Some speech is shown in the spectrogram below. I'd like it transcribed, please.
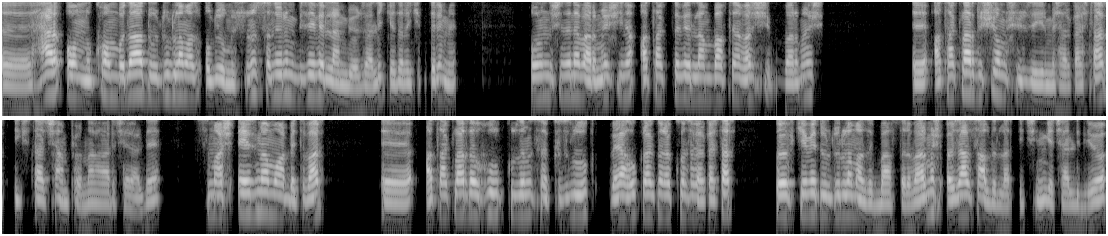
e, her onlu komboda durdurulamaz oluyormuşsunuz. Sanıyorum bize verilen bir özellik ya da rakiplere mi? Onun dışında ne varmış? Yine atakta verilen buff'ta ne var? Varmış. E, ataklar düşüyormuş %25 arkadaşlar. X-Star şampiyonlar hariç herhalde. Smash ezme muhabbeti var. E, ataklarda Hulk kullanırsa Kızıl Hulk veya Hulk Ragnarok kullanırsak arkadaşlar öfke ve durdurulamazlık buff'ları varmış. Özel saldırılar için geçerli diyor.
